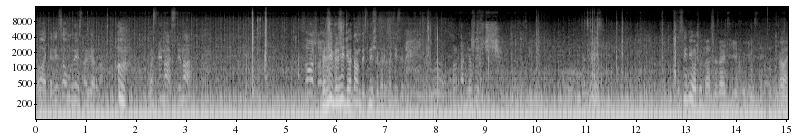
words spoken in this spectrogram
Давайте, лицом вниз, наверное. Во спина, спина. Бережіть, бережіть його там десь нижче перехватити. Братан, держи. Разберись. Засвіди отут, а все, за эти дві хуйні вистрій. Давай.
